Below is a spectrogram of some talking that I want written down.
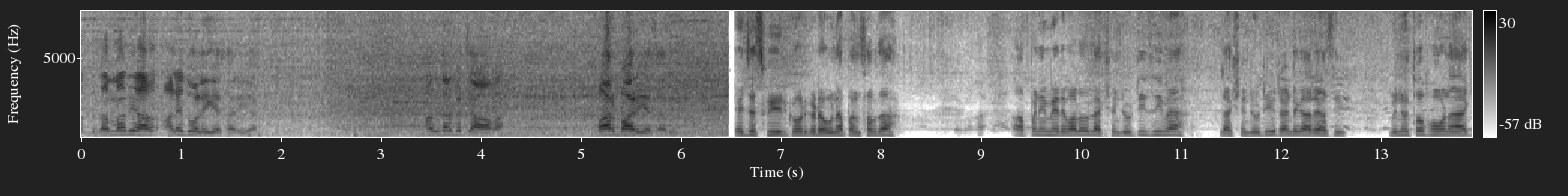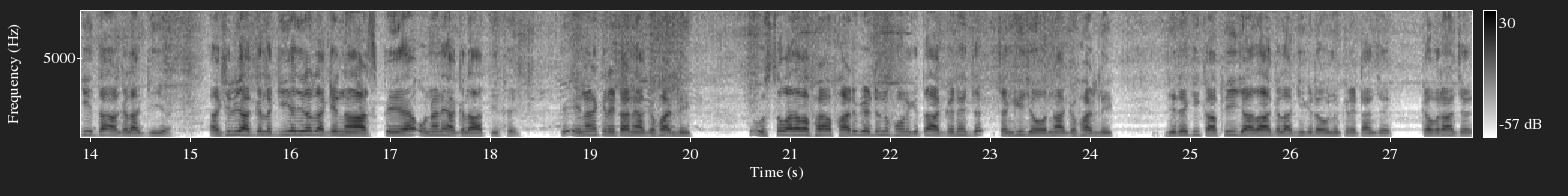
ਅਕਦਮਾਂ ਦੇ ਆਲੇ ਦੁਆਲੇ ਹੀ ਹੈ ਸਾਰੀ ਅੱਗ। ਅੰਦਰ ਬਚਾਅ ਆ। ਬਾਰ ਬਾਰ ਹੀ ਹੈ ਸਾਰੀ। ਇਹ ਜਸਵੀਰ ਕੌਰ ਗੜਾਉਣਾ ਪੰਸਬ ਦਾ। ਆਪਣੀ ਮੇਰੇ ਵੱਲੋਂ ਇਲੈਕਸ਼ਨ ਡਿਊਟੀ ਸੀ ਮੈਂ। ਇਲੈਕਸ਼ਨ ਡਿਊਟੀ ਅਟੈਂਡ ਕਰ ਰਿਹਾ ਸੀ। ਮੈਨੂੰ ਇੱਥੋਂ ਫੋਨ ਆਇਆ ਕਿ ਇਦਾਂ ਅੱਗ ਲੱਗ ਗਈ ਹੈ ਐਕਚੁਅਲੀ ਅੱਗ ਲੱਗੀ ਹੈ ਜਿਹੜਾ ਲਾਗੇ ਨਾਰਸ ਪਏ ਆ ਉਹਨਾਂ ਨੇ ਅੱਗ ਲਾਤੀ ਇੱਥੇ। ਤੇ ਇਹਨਾਂ ਨੇ ਕਰੇਟਾਂ ਨੇ ਅੱਗ ਫੜ ਲਈ। ਤੇ ਉਸ ਤੋਂ ਬਾਅਦ ਆਪਾਂ ਫਾਇਰ ਬ੍ਰਿਗੇਡ ਨੂੰ ਫੋਨ ਕੀਤਾ ਅੱਗ ਨੇ ਜ- ਚੰਗੀ ਜ਼ੋਰ ਨਾਲ ਅੱਗ ਫੜ ਲਈ। ਜਿਹਦੇ ਕਿ ਕਾਫੀ ਜ਼ਿਆਦਾ ਅੱਗ ਲੱਗੀ ਗਡਾਊਨ ਨੂੰ ਕਰੇਟਾਂ 'ਚ ਕਵਰਾਂ 'ਚ।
